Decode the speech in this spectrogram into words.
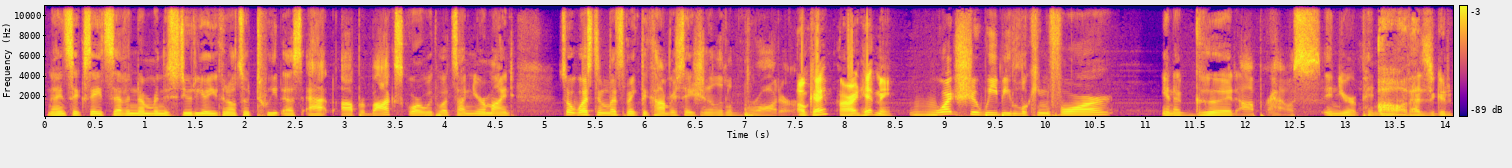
9687 number in the studio. You can also tweet us at Opera Box Score with what's on your mind. So, Weston, let's make the conversation a little broader. Okay, all right, hit me. What should we be looking for in a good opera house, in your opinion? Oh, that is a good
